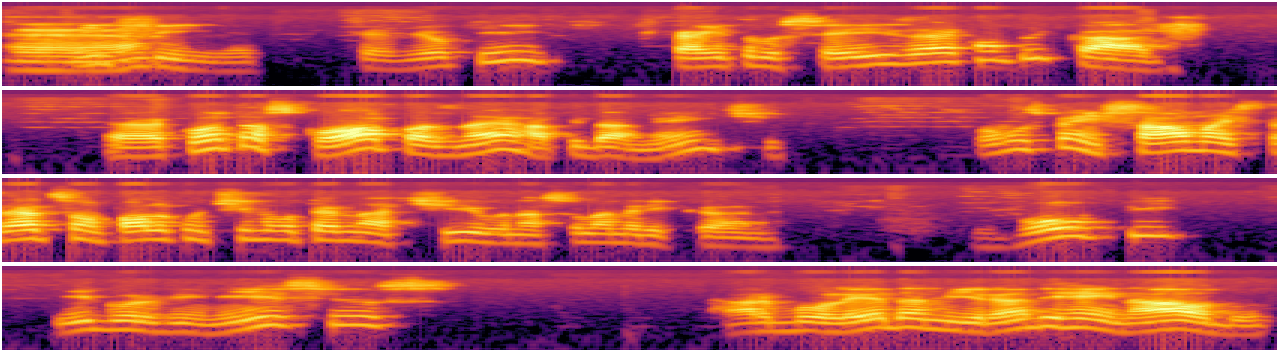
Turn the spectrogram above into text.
É. Enfim, você viu que ficar entre os seis é complicado. É, quantas Copas, né, rapidamente, vamos pensar uma estreia de São Paulo com time alternativo na Sul-Americana. Volpe, Igor Vinícius, Arboleda, Miranda e Reinaldo.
